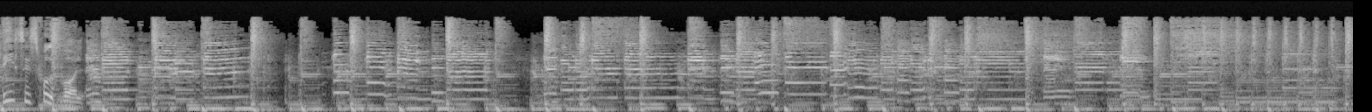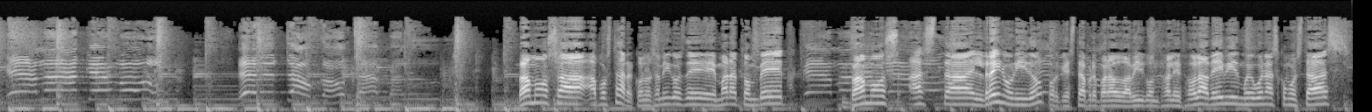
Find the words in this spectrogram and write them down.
This is Football. Vamos a apostar con los amigos de Marathon Bet. Vamos hasta el Reino Unido porque está preparado David González. Hola David, muy buenas, ¿cómo estás?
